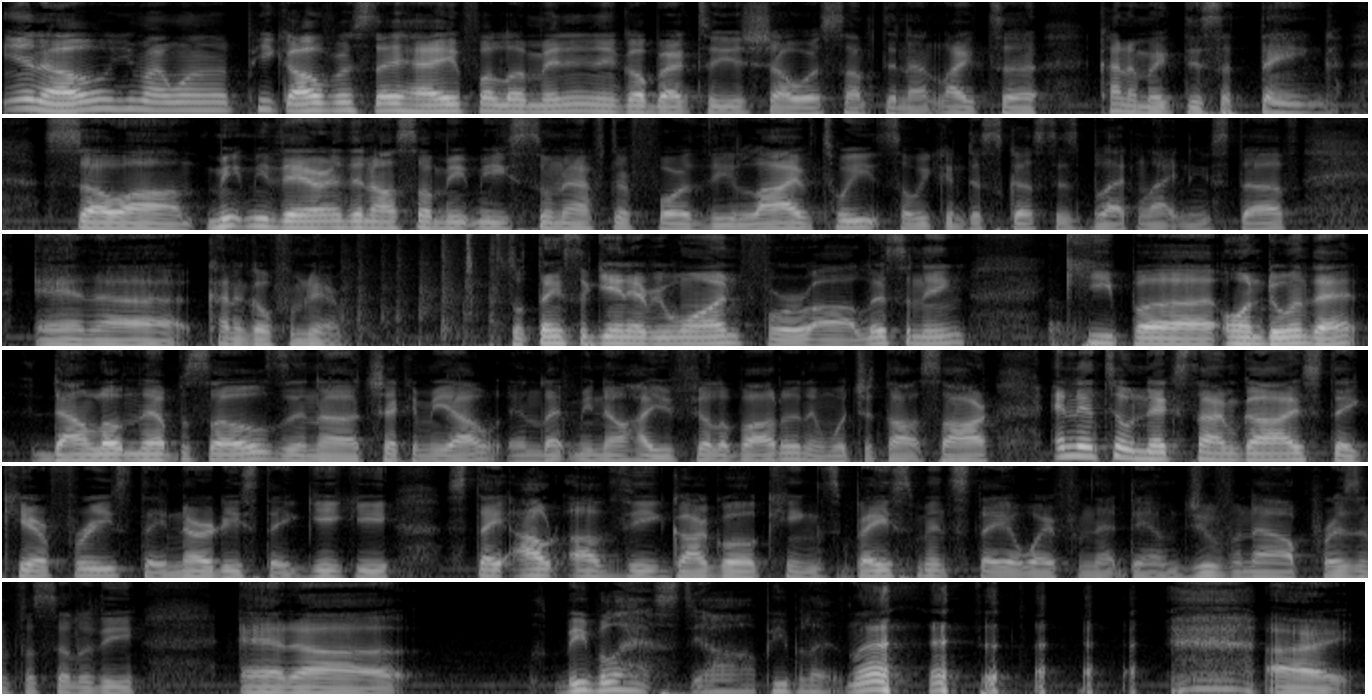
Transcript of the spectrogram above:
you know, you might want to peek over, say hey for a little minute, and then go back to your show or something. I'd like to kind of make this a thing. So um, meet me there, and then also meet me soon after for the live tweet, so we can discuss this Black Lightning stuff and uh, kind of go from there. So thanks again, everyone, for uh, listening. Keep uh, on doing that, downloading the episodes and uh, checking me out, and let me know how you feel about it and what your thoughts are. And until next time, guys, stay carefree, stay nerdy, stay geeky, stay out of the Gargoyle King's basement, stay away from that damn juvenile prison facility, and uh, be blessed, y'all. Be blessed. All right.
